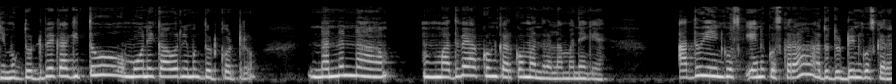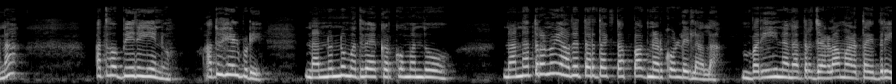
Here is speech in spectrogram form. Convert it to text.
ನಿಮಗೆ ದುಡ್ಡು ಬೇಕಾಗಿತ್ತು, ಮೋನಿಕಾ ಅವ್ರು ನಿಮಗೆ ದುಡ್ಡು ಕೊಟ್ಟರು ನನ್ನನ್ನು ಮದುವೆ ಹಾಕ್ಕೊಂಡು ಕರ್ಕೊಂಬಂದ್ರಲ್ಲ ಮನೆಗೆ, ಅದು ಏನ್ಗೋಸ್, ಏನಕ್ಕೋಸ್ಕರ? ಅದು ದುಡ್ಡಿನಗೋಸ್ಕರನಾ? ಅಥವಾ ಬೇರೆ ಏನು? ಅದು ಹೇಳ್ಬಿಡಿ. ನನ್ನನ್ನು ಮದುವೆ ಕರ್ಕೊಂಬಂದು ನನ್ನ ಹತ್ರನೂ ಯಾವುದೇ ಥರದಾಗಿ ತಪ್ಪಾಗಿ ನಡ್ಕೊಳ್ಳಿಲ್ಲ ಅಲ್ಲ ಬರೀ ನನ್ನ ಹತ್ರ ಜಗಳ ಮಾಡ್ತಾ ಇದ್ರಿ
